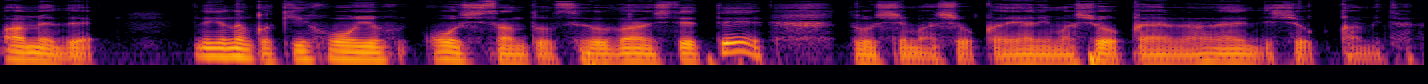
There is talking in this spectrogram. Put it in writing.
雨で。で、なんか基本予報士さんと相談してて、どうしましょうか、やりましょうか、やらないでしょうか、みたいな。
